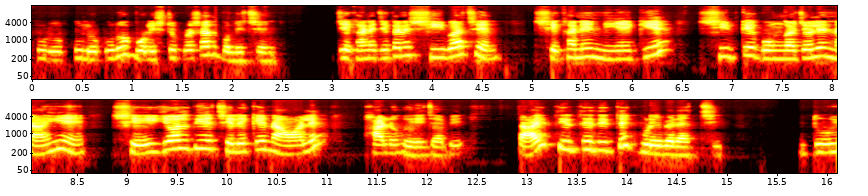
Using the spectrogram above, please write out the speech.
পুরো কুলগুরু বলিষ্ঠ প্রসাদ বলেছেন, যেখানে যেখানে শিব আছেন, সেখানে নিয়ে গিয়ে শিবকে গঙ্গা জলে নাইয়ে সেই জল দিয়ে ছেলেকে নাওয়ালে ভালো হয়ে যাবে। তাই তীর্থে তীর্থে ঘুরে বেড়াচ্ছি। দুই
